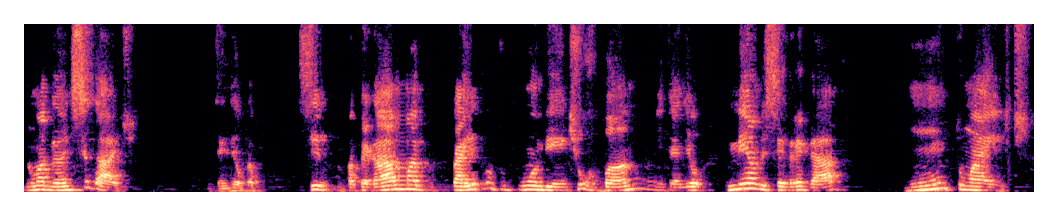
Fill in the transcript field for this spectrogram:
numa grande cidade. Entendeu? Para pegar uma. para ir para um ambiente urbano, entendeu? Menos segregado, muito mais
